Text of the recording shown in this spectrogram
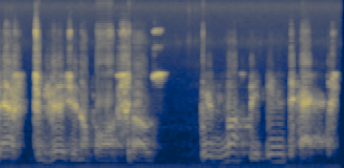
best version of ourselves, we must be intact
